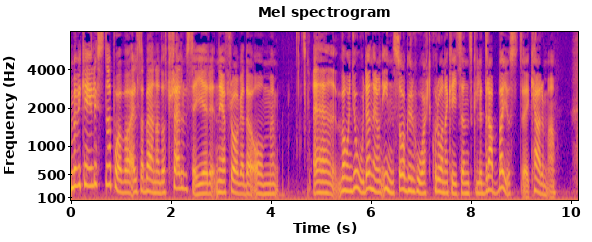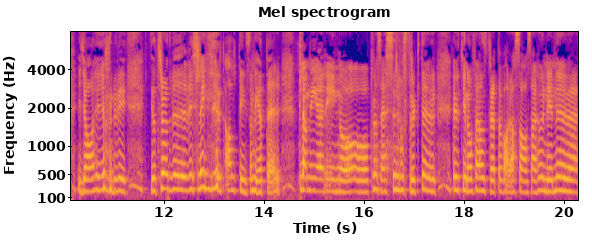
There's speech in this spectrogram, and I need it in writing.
Ja, men vi kan ju lyssna på vad Elsa Bernadotte själv säger när jag frågade om eh, vad hon gjorde när hon insåg hur hårt coronakrisen skulle drabba just eh, Karma. Ja, hur gjorde vi? Jag tror att vi, vi slängde ut allting som heter planering och, och processer och struktur ut genom fönstret och bara sa så här, hörni, nu,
